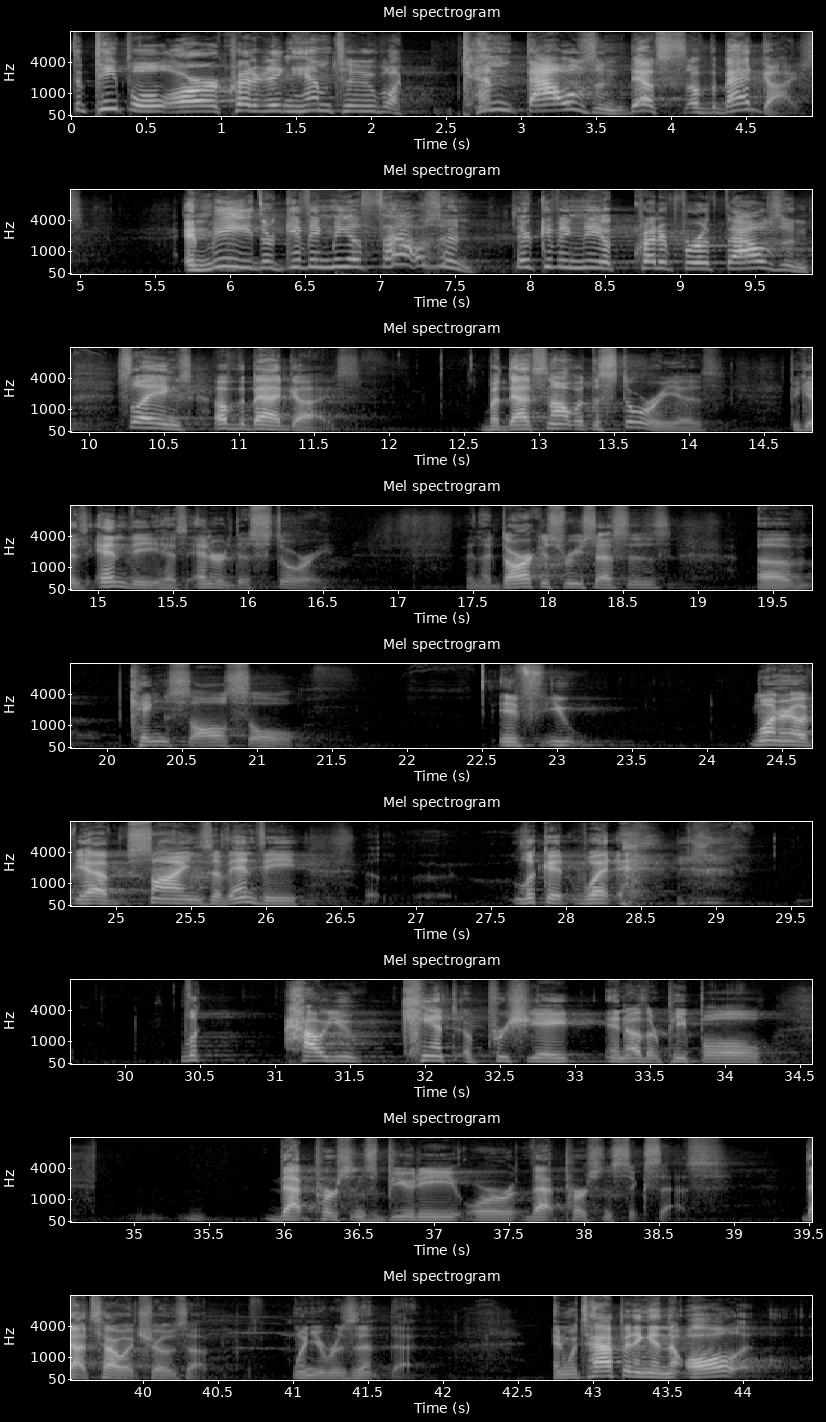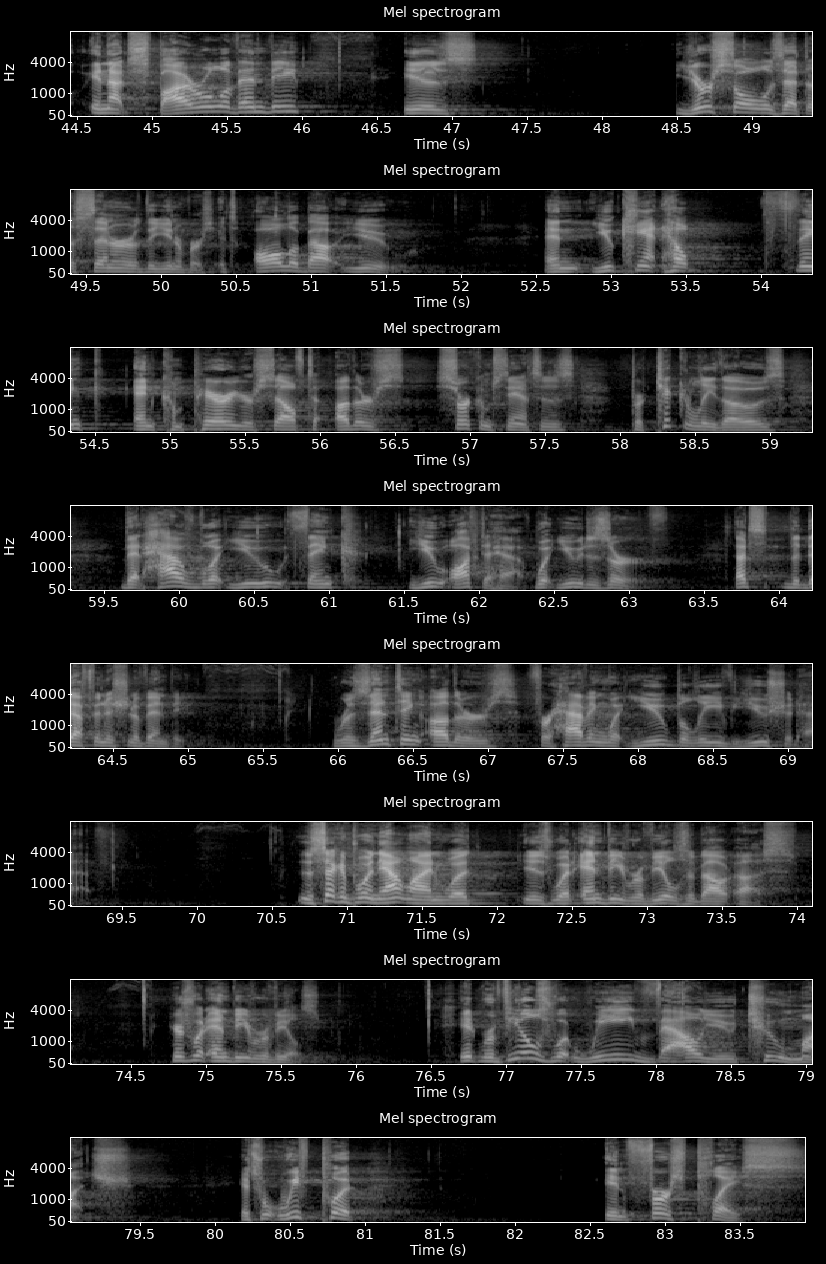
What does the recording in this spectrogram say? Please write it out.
The people are crediting him to like 10,000 deaths of the bad guys. And me, they're giving me a thousand. They're giving me a credit for a thousand slayings of the bad guys. But that's not what the story is, because envy has entered this story. In the darkest recesses of King Saul's soul. If you want to know if you have signs of envy, look at what, look how you can't appreciate in other people that person's beauty or that person's success. That's how it shows up when you resent that. And what's happening in the, all in that spiral of envy is your soul is at the center of the universe. It's all about you. And you can't help think and compare yourself to others' circumstances, particularly those that have what you think you ought to have, what you deserve. That's the definition of envy. Resenting others for having what you believe you should have. The second point in the outline what, is what envy reveals about us. Here's what envy reveals it reveals what we value too much. It's what we've put in first place.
